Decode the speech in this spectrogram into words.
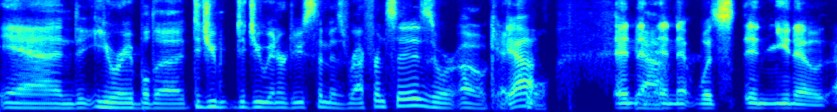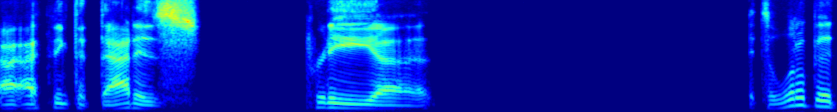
and you were able to did you did you introduce them as references or oh okay Yeah. cool and Yeah. and it was and you know I, I think that that is pretty uh it's a little bit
